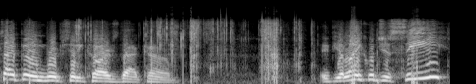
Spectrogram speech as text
type in ripcitycards.com. If you like what you see,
